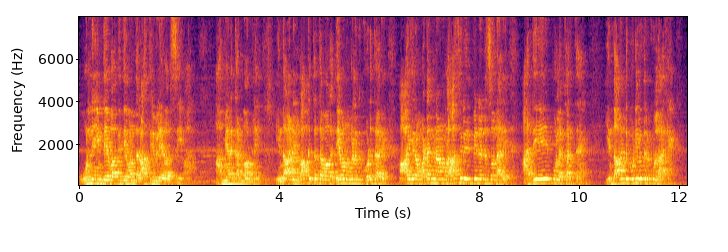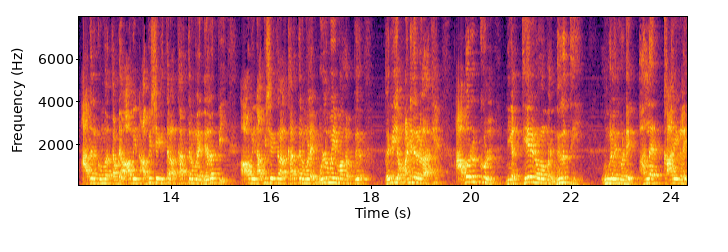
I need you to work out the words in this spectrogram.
உன்னையும் தேவாதி தேவன் அந்த ராத்திரி வேளையில் அவர் செய்வார். ஆம் எனக்கு இந்த ஆண்டில் வாக்குத்தத்தமாக தேவன் உங்களுக்கு கொடுத்தாரு. ஆயிரம் மடங்கு நான் உங்களை ஆசீர்வதிப்பேன் என்று சொன்னாரு. அதே போல கர்த்தர் இந்த ஆண்டு முடிவதற்குள்ளாக அதற்கு முன்பு தம்முடைய ஆவின் அபிஷேகத்தினால் கர்த்தர் உங்களை நிரப்பி ஆவின் அபிஷேகத்தினால் கர்த்தர் உங்களை முழுமையுமாக பெ- பெரிய மனிதர்களாக அவருக்குள் நீங்கள் தேரின உங்களை நிறுத்தி உங்களை கொண்டு பல காரியங்களை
